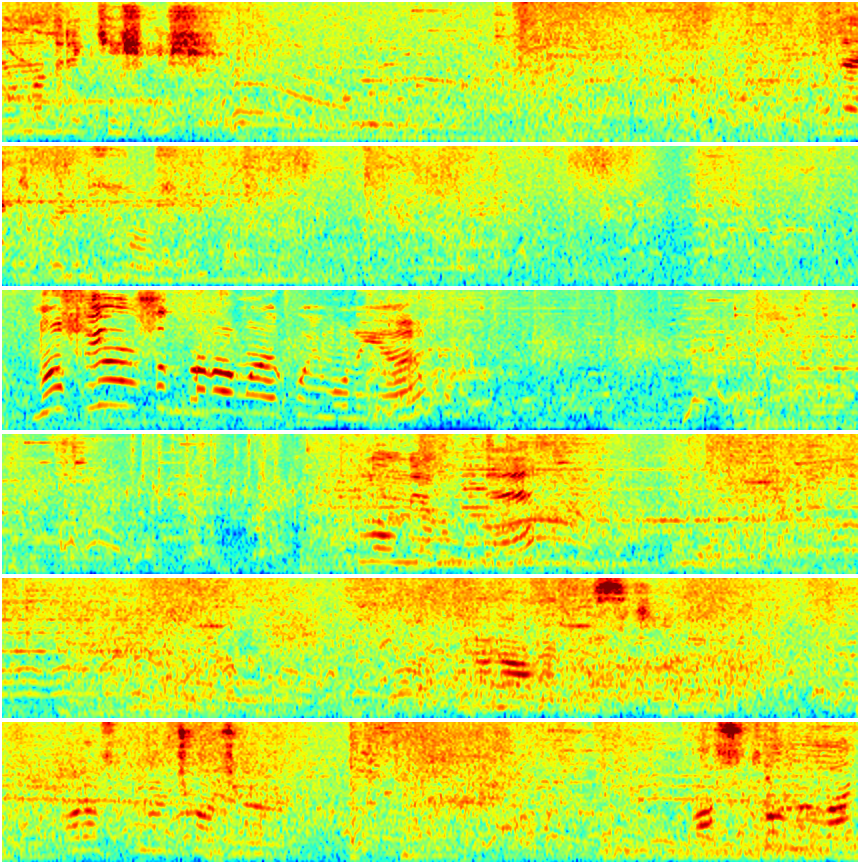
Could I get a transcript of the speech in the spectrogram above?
Yanına direkt keşiş. Özellik ölümsüz olsun. Nasıl yansıtmadı amına koyayım onu ya? Klonlayalım bir de. Bunun avradını sikeyim. Orospu'nun çocuğu. Torunu lan.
